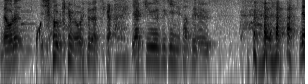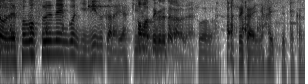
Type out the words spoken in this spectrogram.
で俺一生懸命俺たちが野球好きにさせる。でもねその数年後に自ら野球ハマってくれたからね。そう世界に入ってったから。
